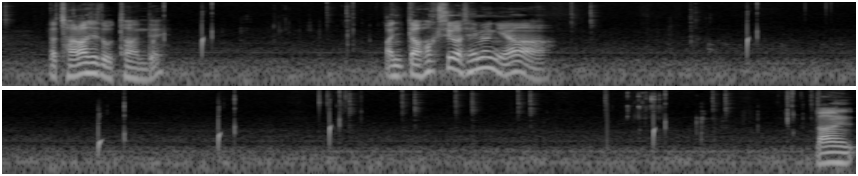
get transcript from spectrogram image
나 잘하지도 못하는데 아니 나 확실가 세명이야 난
